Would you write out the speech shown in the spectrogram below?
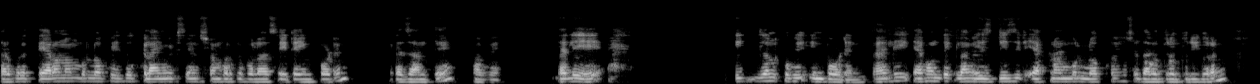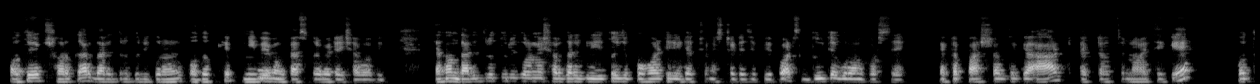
তারপরে তেরো নম্বর লক্ষ্য কিন্তু ক্লাইমেট চেঞ্জ সম্পর্কে বলা আছে, এটা ইম্পর্টেন্ট এটা জানতে হবে। তাহলে এগুলো খুবই ইম্পর্টেন্ট তাহলে এখন দেখলাম এসডিজির এক নম্বর লক্ষ্য হচ্ছে দারিদ্র দূরীকরণ। অতএব সরকার দারিদ্র দূরীকরণের পদক্ষেপ নিবে এবং কাজ করবে, এটাই স্বাভাবিক। এখন দারিদ্র দূরীকরণে সরকার গৃহীত যে পোভার্টি রিডাকশন স্ট্র্যাটেজি পেপারস দুইটা গ্রহণ করছে। একটা পাঁচ সাল থেকে আট, একটা হচ্ছে নয় থেকে কত?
